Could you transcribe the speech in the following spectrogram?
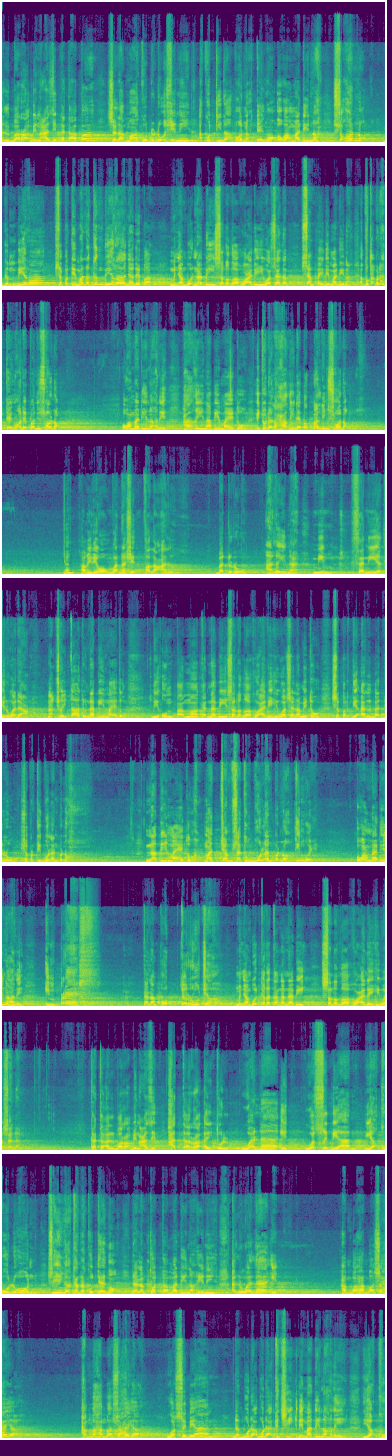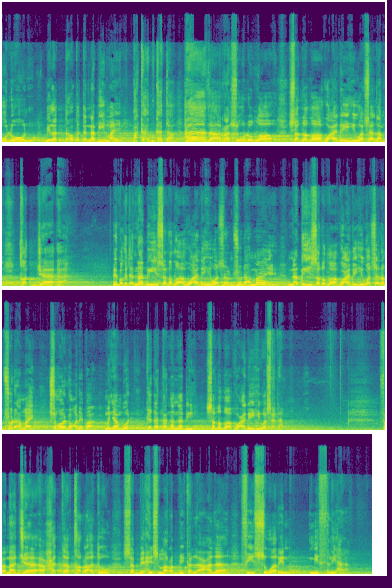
Al-Bara' bin Azib kata apa? Selama aku duduk sini, aku tidak pernah tengok orang Madinah seronok, gembira seperti mana gembiranya mereka menyambut Nabi sallallahu alaihi wasallam sampai di Madinah. Aku tak pernah tengok mereka ni seronok. Orang Madinah ni, hari Nabi mai itu, itu adalah hari mereka paling seronok. Kan? Hari ni orang buat nasyid tala'al badru alaina min thaniyatil wada' nak cerita tu Nabi mai tu. Diumpamakan Nabi sallallahu alaihi wasallam itu seperti al-badru seperti bulan penuh. Nabi mai itu macam satu bulan penuh timbul. Orang Madinah ni impress dalam teruja menyambut kedatangan Nabi sallallahu alaihi wasallam kata Al-Bara' bin Azib hatta ra'aitul walaid wasibyan yaqulun. Sehingga kan aku tengok dalam kota Madinah ini al-walaid hamba-hamba saya hamba-hamba saya wasibyan dan budak-budak kecil di Madinah ni yaqulun bila tahu kata Nabi mai pakai berkata hadza Rasulullah sallallahu alaihi wasallam qad jaa dia berkata Nabi sallallahu alaihi wasallam sudah mai. Nabi sallallahu alaihi wasallam sudah mai. Seronok depa menyambut kedatangan Nabi sallallahu alaihi wasallam فما جاء حتى قرأت سبح اسم ربك الأعلى في سور مثلها.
